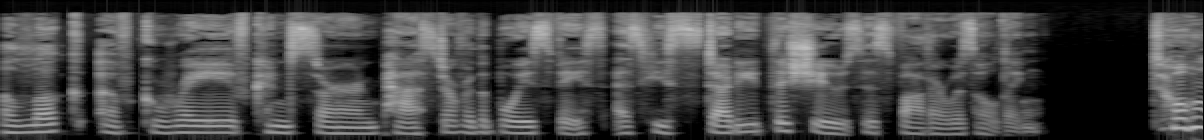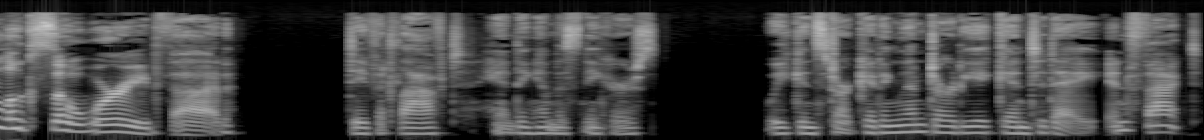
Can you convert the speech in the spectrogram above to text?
A look of grave concern passed over the boy's face as he studied the shoes his father was holding. Don't look so worried, Thad. David laughed, handing him the sneakers. We can start getting them dirty again today. In fact,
